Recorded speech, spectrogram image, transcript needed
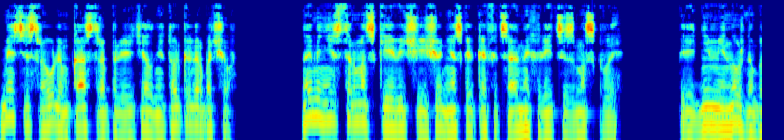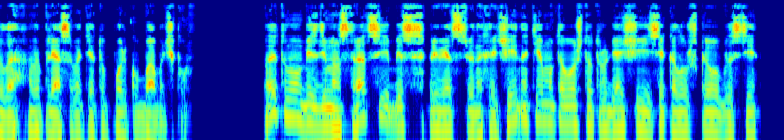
Вместе с Раулем Кастро прилетел не только Горбачев, но и министр Мацкевич и еще несколько официальных лиц из Москвы. Перед ними не нужно было выплясывать эту польку-бабочку. Поэтому без демонстрации, без приветственных речей на тему того, что трудящиеся Калужской области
